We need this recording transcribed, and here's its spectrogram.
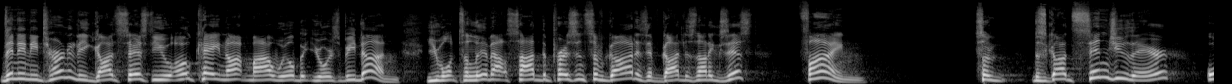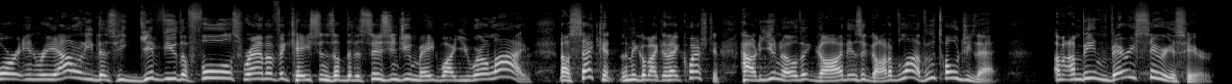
then in eternity, God says to you, okay, not my will, but yours be done. You want to live outside the presence of God as if God does not exist? Fine. So, does God send you there or in reality, does he give you the full ramifications of the decisions you made while you were alive? Now, second, let me go back to that question. How do you know that God is a God of love? Who told you that? I'm, being very serious here.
